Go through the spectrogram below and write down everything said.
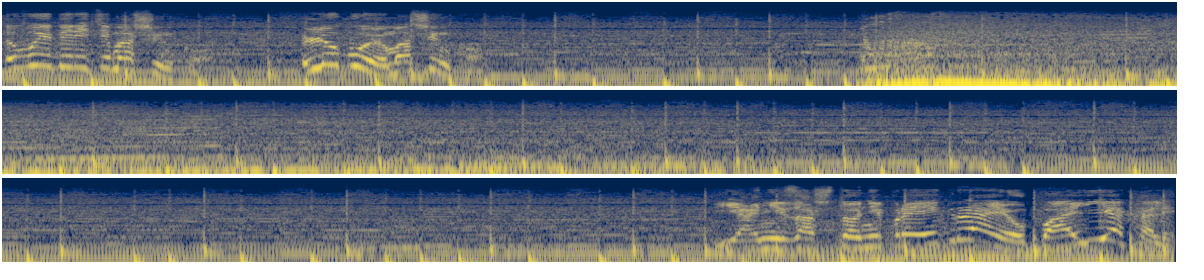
Выберите машинку. Любую машинку. Я ни за что не проиграю! Поехали!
